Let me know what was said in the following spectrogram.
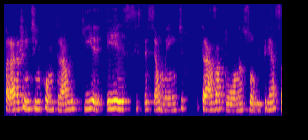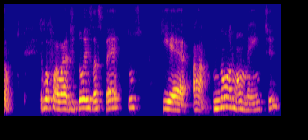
para a gente encontrar o que esse especialmente traz à tona sobre criação. Eu vou falar de dois aspectos que é a, normalmente,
